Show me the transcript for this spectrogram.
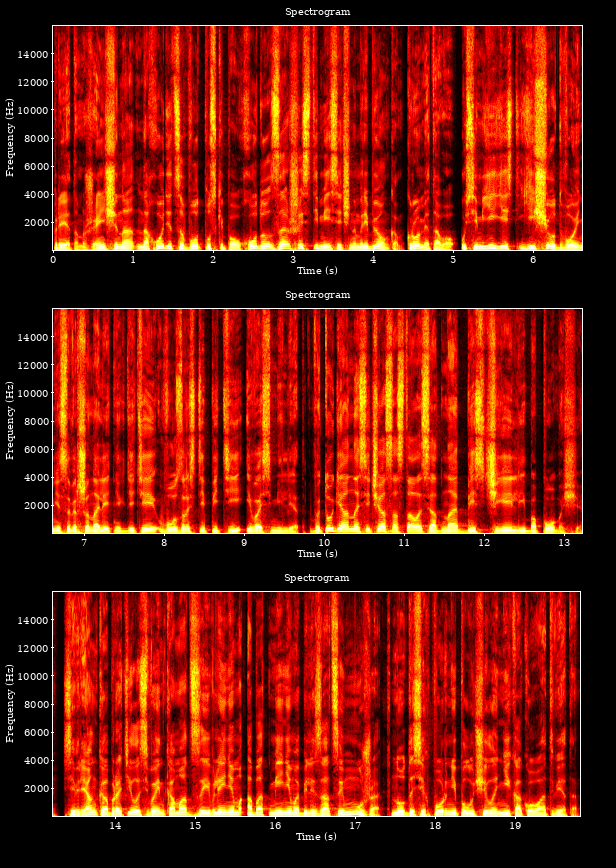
При этом женщина находится в отпуске по уходу за шестимесячным ребенком. Кроме того, у семьи есть еще двое несовершеннолетних детей в возрасте 5 и 8 лет. В итоге она сейчас осталась одна без чьей-либо помощи. Северянка обратилась в военкомат с заявлением об отмене мобилизации мужа, но до сих пор не получила никакого ответа.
